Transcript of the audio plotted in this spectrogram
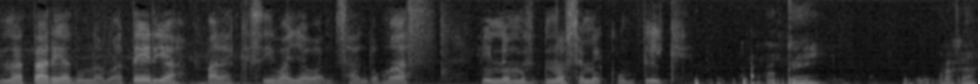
una tarea de una materia para que sí vaya avanzando más y no, me- no se me complique. Ok. Por acá.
